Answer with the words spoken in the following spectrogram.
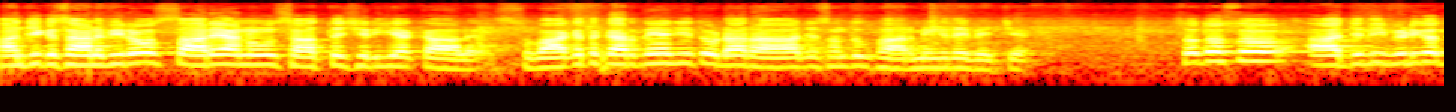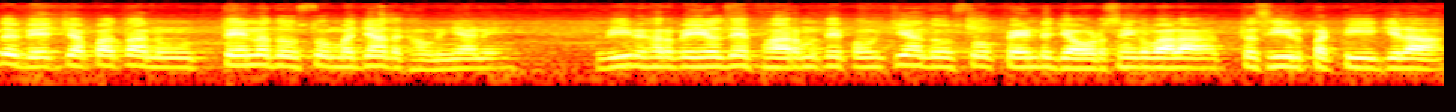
ਹਾਂਜੀ ਕਿਸਾਨ ਵੀਰੋ, ਸਾਰਿਆਂ ਨੂੰ ਸਤਿ ਸ਼੍ਰੀ ਅਕਾਲ। ਸਵਾਗਤ ਕਰਦੇ ਹਾਂ ਜੀ ਤੁਹਾਡਾ ਰਾਜ ਸੰਧੂ ਫਾਰਮਿੰਗ ਦੇ ਵਿੱਚ। ਸੋ ਦੋਸਤੋ, ਅੱਜ ਦੀ ਵੀਡੀਓ ਦੇ ਵਿੱਚ ਆਪਾਂ ਤੁਹਾਨੂੰ ਤਿੰਨ ਦੋਸਤੋ ਮੱਝਾਂ ਦਿਖਾਉਣੀਆਂ ਨੇ। ਵੀਰ ਹਰਵੇਲ ਦੇ ਫਾਰਮ ਤੇ ਪਹੁੰਚਿਆ ਦੋਸਤੋ, ਪਿੰਡ ਜੌੜ ਸਿੰਘ ਵਾਲਾ, ਤਹਿਸੀਲ ਪੱਟੀ, ਜ਼ਿਲ੍ਹਾ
